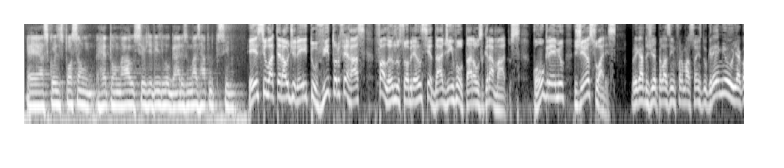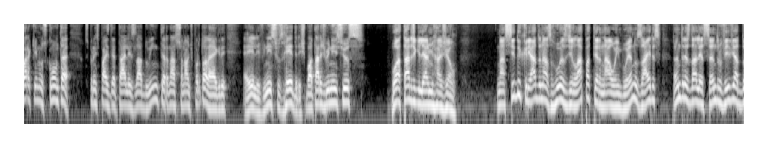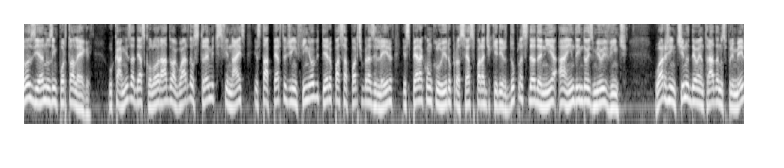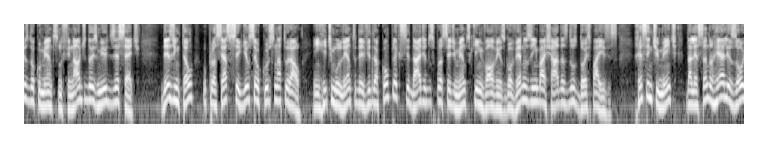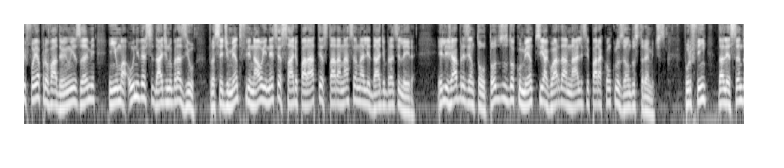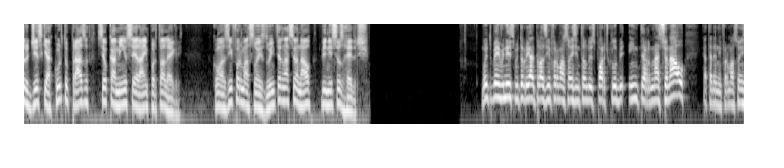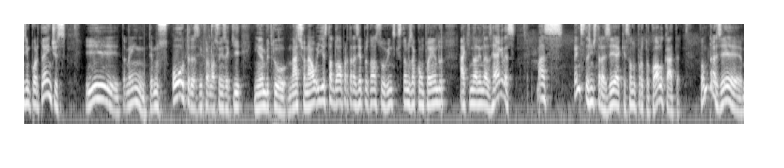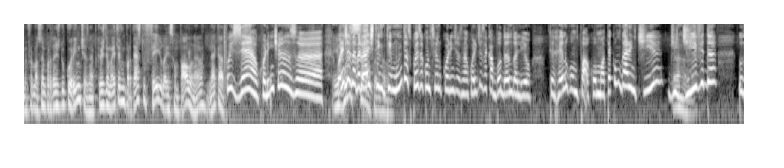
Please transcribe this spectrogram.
é, as coisas possam retomar os seus devidos lugares o mais rápido possível. Esse é o lateral direito Vitor Ferraz falando sobre a ansiedade em voltar aos gramados. Com o Grêmio, Jean Soares. Obrigado, Gia, pelas informações do Grêmio. E agora quem nos conta os principais detalhes lá do Internacional de Porto Alegre é ele, Vinícius Redrich. Boa tarde, Vinícius. Boa tarde, Guilherme Rajão. Nascido e criado nas ruas de La Paternal, em Buenos Aires, Andres D'Alessandro vive há 12 anos em Porto Alegre. O camisa 10 colorado aguarda os trâmites finais, está perto de enfim obter o passaporte brasileiro espera concluir o processo para adquirir dupla cidadania ainda em 2020. O argentino deu entrada nos primeiros documentos no final de 2017. Desde então, o processo seguiu seu curso natural, em ritmo lento devido à complexidade dos procedimentos que envolvem os governos e embaixadas dos dois países. Recentemente, D'Alessandro realizou e foi aprovado em um exame em uma universidade no Brasil, procedimento final e necessário para atestar a nacionalidade brasileira. Ele já apresentou todos os documentos e aguarda análise para a conclusão dos trâmites. Por fim, D'Alessandro diz que a curto prazo seu caminho será em Porto Alegre. Com as informações do Internacional, Vinícius Redrich. Muito bem, Vinícius, muito obrigado pelas informações então do Esporte Clube Internacional. Catarina, informações importantes e também temos outras informações aqui em âmbito nacional e estadual para trazer para os nossos ouvintes que estamos acompanhando aqui no Além das Regras. Mas antes da gente trazer a questão do protocolo, Cata, Vamos trazer uma informação importante do Corinthians, né? Porque hoje de manhã teve um protesto feio lá em São Paulo, né, né Cata? Pois é, o Corinthians. Uh... O Corinthians, na verdade, tem, tem muitas coisas acontecendo no Corinthians, né? O Corinthians acabou dando ali o terreno como, como até como garantia de uhum. dívida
